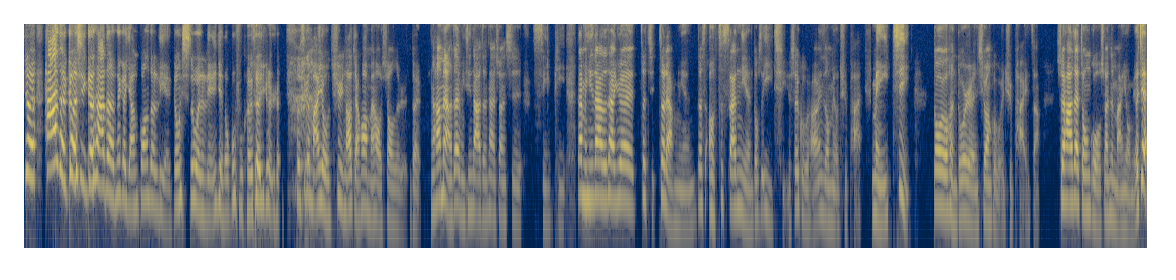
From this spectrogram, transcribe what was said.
就是他的个性跟他的那个阳光的脸跟斯文的脸一点都不符合的一个人，是个蛮有趣，然后讲话蛮好笑的人。对，然后他们两个在《明星大侦探》算是 CP，但《明星大侦探》因为这几这两年，这是哦这三年都是疫情，所以鬼鬼好像一直都没有去拍，每一季都有很多人希望鬼鬼去拍这样。所以他在中国算是蛮有名，而且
